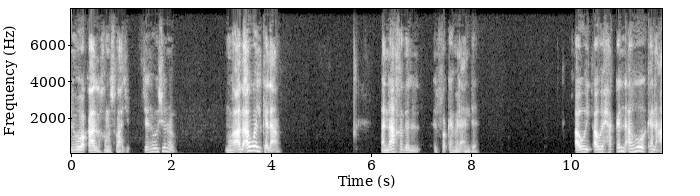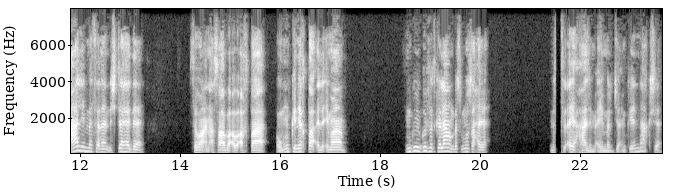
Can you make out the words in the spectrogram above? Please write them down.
إنه هو قال الخمس واجب. هو شنو؟ مو هذا أول كلام. أن ناخذ الفقه من عنده. أو أو يحق لنا أو هو كان عالم مثلا اجتهد سواء أصاب أو أخطأ أو ممكن يخطأ الإمام. ممكن يقول فت كلام بس مو صحيح. مثل أي عالم أي مرجع يمكن يناقشه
